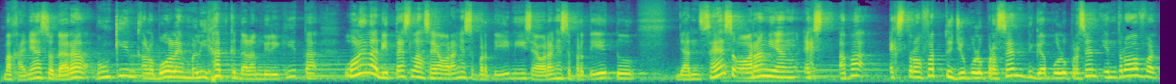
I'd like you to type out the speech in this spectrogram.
Makanya saudara mungkin kalau boleh melihat ke dalam diri kita, bolehlah dites lah saya orangnya seperti ini, saya orangnya seperti itu. Dan saya seorang yang eks, apa ekstrovert 70%, 30% introvert.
